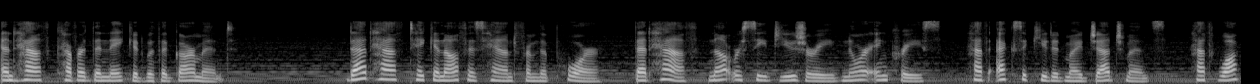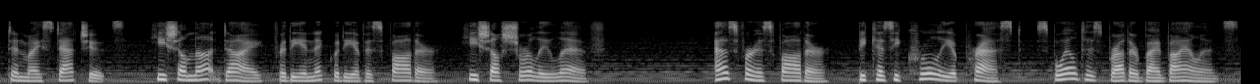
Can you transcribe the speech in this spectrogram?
and hath covered the naked with a garment. That hath taken off his hand from the poor, that hath not received usury nor increase, hath executed my judgments, hath walked in my statutes, he shall not die for the iniquity of his father, he shall surely live. As for his father, because he cruelly oppressed, spoiled his brother by violence,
